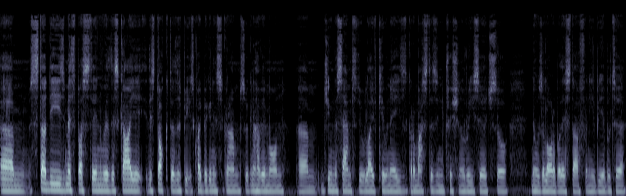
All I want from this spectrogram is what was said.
um, studies, myth busting with this guy, this doctor that's quite big on Instagram. So we're to have him on um, June the 7th to do live Q&As. He's got a master's in nutritional research, so knows a lot about this stuff and he'll be able to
